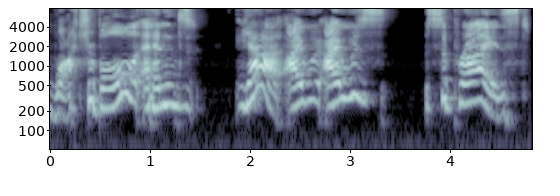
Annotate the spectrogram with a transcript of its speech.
watchable. And yeah i w- I was surprised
